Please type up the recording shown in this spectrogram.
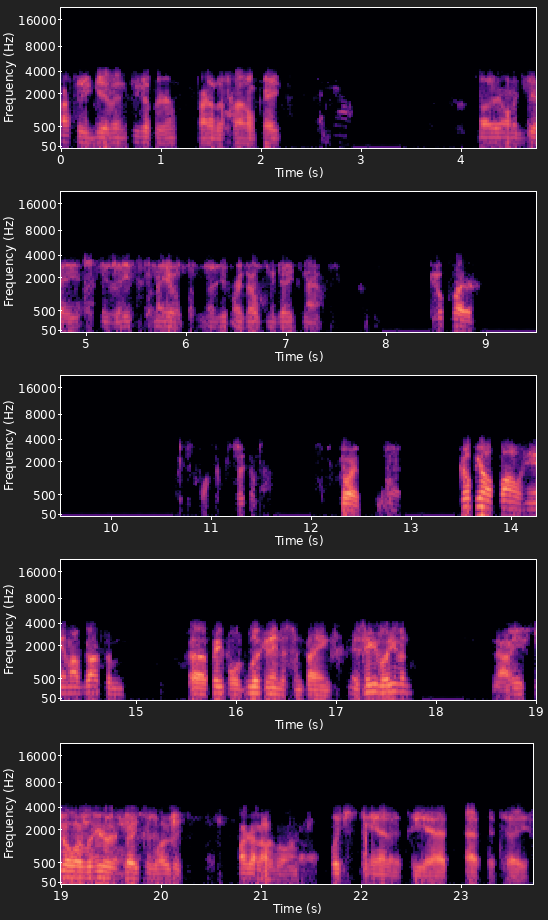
I see Gibbons. He's up here in front of the final gate. Somebody on the gate. The gates may open. They're getting ready to open the gates now. Go player. We just want to protect him. Go ahead. Hope y'all follow him. I've got some uh, people looking into some things. Is he leaving? No, he's still over here at Jason loaded. I got eyes on him. Which tent is he at at the taste?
